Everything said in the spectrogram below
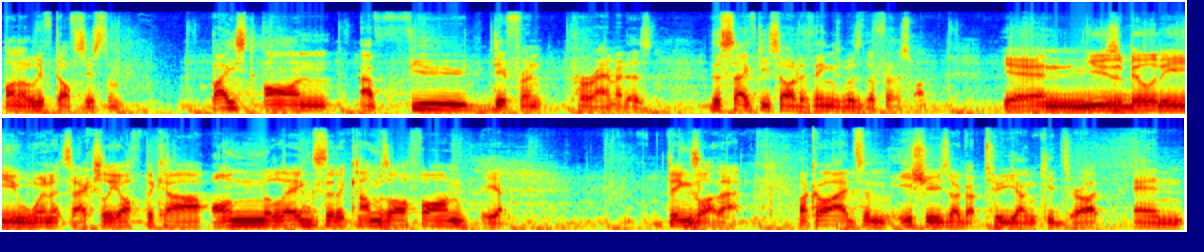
on a lift-off system based on a few different parameters. The safety side of things was the first one. Yeah, and usability when it's actually off the car, on the legs yeah. that it comes off on. Yeah. Things like that. Like I had some issues, I got two young kids, right? And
